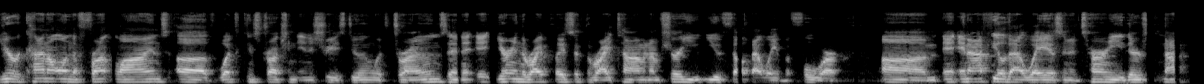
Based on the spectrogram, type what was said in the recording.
you're kind of on the front lines of what the construction industry is doing with drones, and it, it, you're in the right place at the right time. And I'm sure you you felt that way before. Um, and, and, I feel that way as an attorney. There's not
